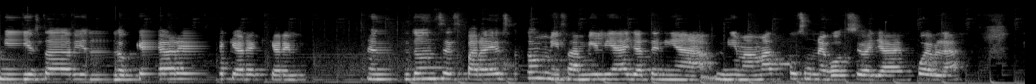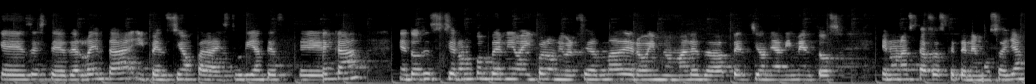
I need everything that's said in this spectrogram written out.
Y yo estaba viendo qué haré, qué haré, qué haré. Entonces, para esto mi familia ya tenía, mi mamá puso un negocio allá en Puebla, que es este de renta y pensión para estudiantes de beca. Entonces hicieron un convenio ahí con la Universidad Madero y mi mamá les daba pensión y alimentos en unas casas que tenemos allá.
